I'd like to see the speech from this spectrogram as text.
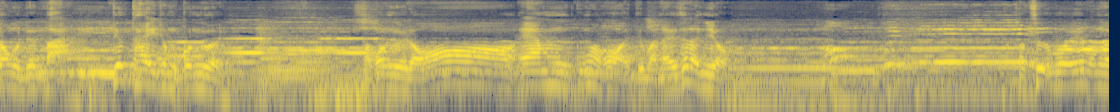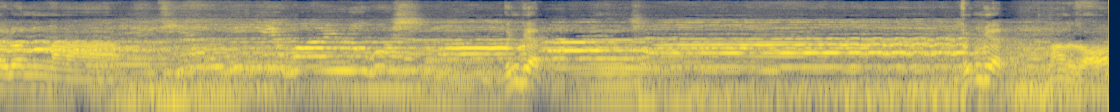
cho một nhân tài, tiếc thay cho một con người. Và con người đó em cũng học hỏi từ bạn ấy rất là nhiều. Thật sự với mọi người luôn là vĩnh biệt. Vĩnh biệt, mang gió.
